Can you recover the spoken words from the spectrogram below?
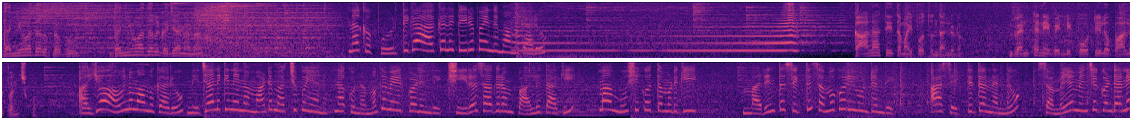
ధన్యవాదాలు ప్రభు. ధన్యవాదాలు గజానన. నాకు పూర్తిగా ఆకలి తీరిపోయింది మామగారు. కాలాతీతమైపోతుందల్లుడు వెంటనే వెళ్ళి పోటీలో పాలు పంచుకో. అయ్యో అవును మామగారు. నిజానికి నేను ఆ మాట మర్చిపోయాను. నాకు నమ్మకం ఏర్పడింది. క్షీరసాగరం పాలు తాగి మా మూషికొత్తముడికి మరింత శక్తి సమకూరి ఉంటుంది. ఆ శక్తితో నన్ను సమయం మించకుండానే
